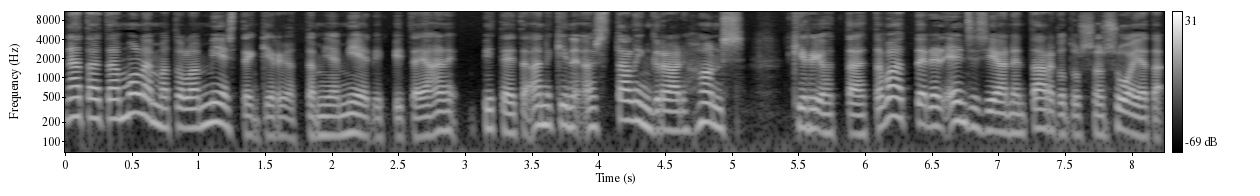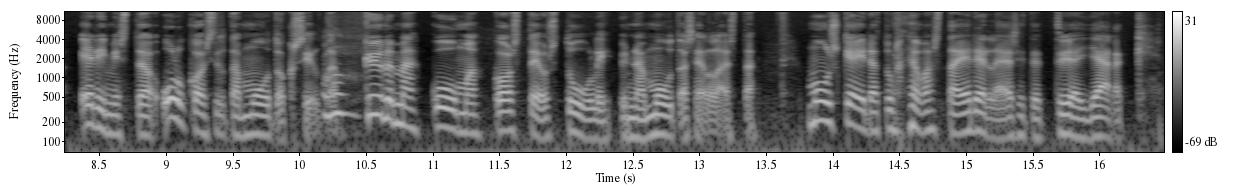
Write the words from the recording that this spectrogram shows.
Nämä taitaa molemmat olla miesten kirjoittamia mielipiteitä. Ainakin Stalingrad Hans kirjoittaa, että vaatteiden ensisijainen tarkoitus on suojata elimistöä ulkoisilta muutoksilta. Oh. Kylmä, kuuma, kosteus, tuuli ynnä muuta sellaista. Muu skeida tulee vasta edellä esitettyjen jälkeen.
